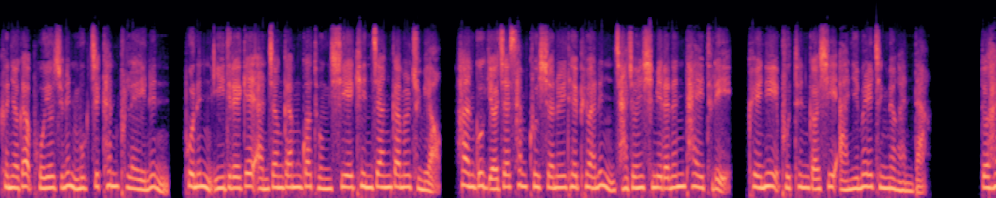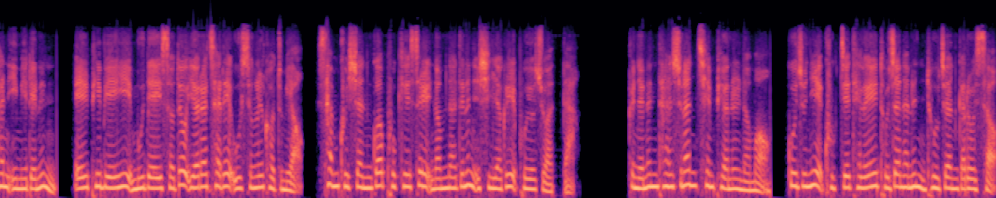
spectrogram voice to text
그녀가 보여주는 묵직한 플레이는 보는 이들에게 안정감과 동시에 긴장감을 주며 한국 여자 3쿠션을 대표하는 자존심이라는 타이틀이 괜히 붙은 것이 아님을 증명한다. 또한 이미래는 LPBA 무대에서도 여러 차례 우승을 거두며 3쿠션과 포켓을 넘나드는 실력을 보여주었다. 그녀는 단순한 챔피언을 넘어 꾸준히 국제대회에 도전하는 도전가로서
